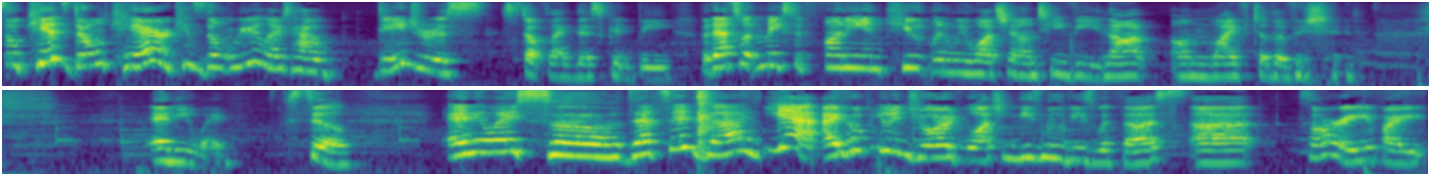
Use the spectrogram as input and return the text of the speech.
So kids don't care. Kids don't realize how dangerous stuff like this could be. But that's what makes it funny and cute when we watch it on TV, not on live television. anyway, still, Anyway, so that's it, guys. yeah, I hope you enjoyed watching these movies with us. Uh, sorry if I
